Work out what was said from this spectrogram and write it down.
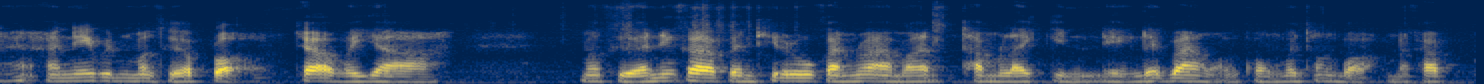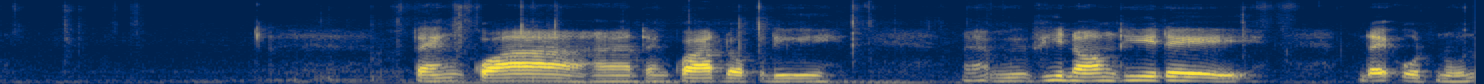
นะอันนี้เป็นมะเขือเปราะเจ้าพระยามะเขือนี่ก็เป็นที่รู้กันว่ามาทำอะไรกินเองได้บ้างผมคงไม่ต้องบอกนะครับ แตงกวาฮะแตงกวาดกดีนะมีพี่น้องที่ได้ได้อุดหนุน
